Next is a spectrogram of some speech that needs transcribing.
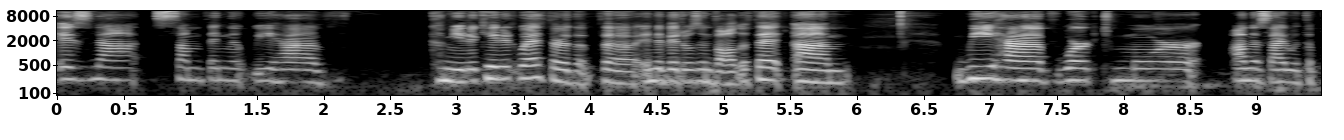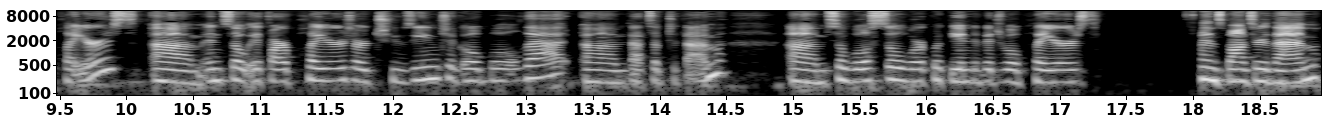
is not something that we have communicated with, or the, the individuals involved with it. Um, we have worked more on the side with the players. Um, and so if our players are choosing to go bowl that, um, that's up to them. Um, so we'll still work with the individual players and sponsor them.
